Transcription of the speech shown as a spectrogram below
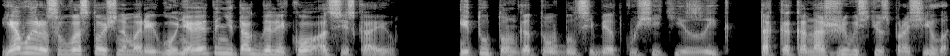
«Я вырос в Восточном Орегоне, а это не так далеко от Сискаю». И тут он готов был себе откусить язык, так как она живостью спросила,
